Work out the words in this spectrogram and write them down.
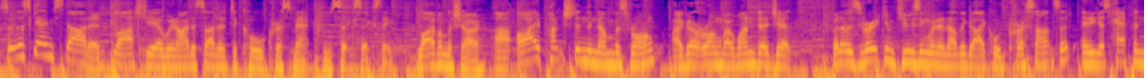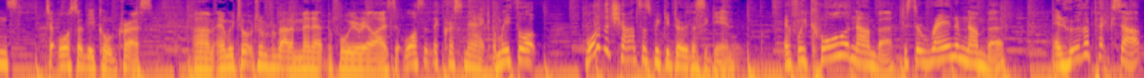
So this game started last year when I decided to call Chris Mack from 660 live on the show. Uh, I punched in the numbers wrong. I got it wrong by one digit, but it was very confusing when another guy called Chris answered, and he just happens to also be called Chris. Um, and we talked to him for about a minute before we realized it wasn't the Chris Mack, and we thought, what are the chances we could do this again? If we call a number, just a random number, and whoever picks up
